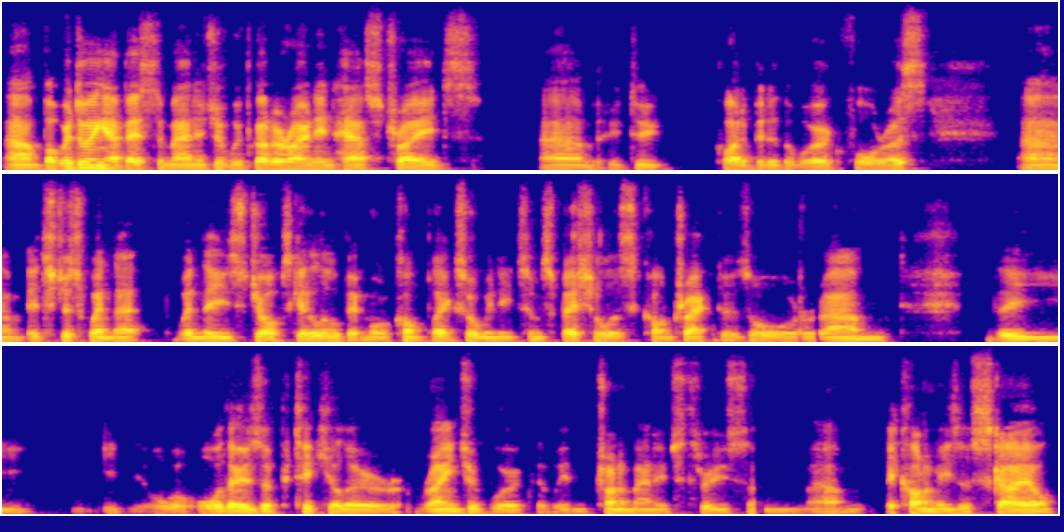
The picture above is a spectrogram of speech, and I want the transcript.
but we're doing our best to manage it. We've got our own in-house trades who do quite a bit of the work for us. Um, it's just when that when these jobs get a little bit more complex, or we need some specialist contractors, or um, the or, or, there's a particular range of work that we're trying to manage through some um, economies of scale.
